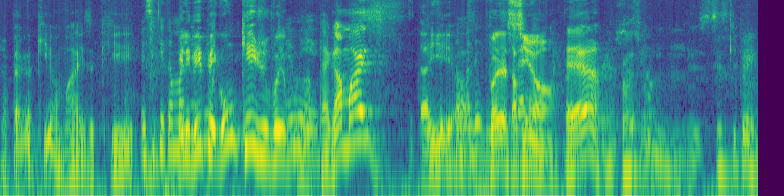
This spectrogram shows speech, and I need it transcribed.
Já pega aqui, ó, mais aqui. Esse aqui tá uma Ele veio, pegou um queijo, foi. É Não, pega mais. Aí, tá ó. Tá assim, ó. É, Vocês que bem.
